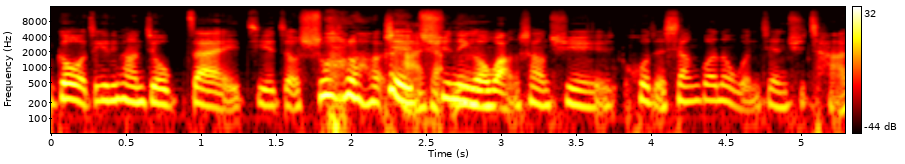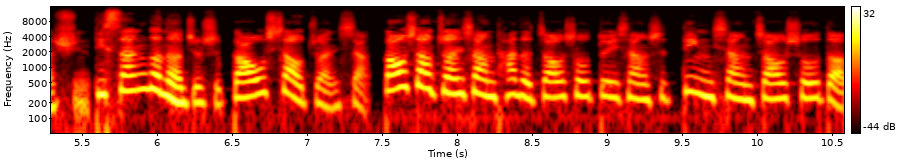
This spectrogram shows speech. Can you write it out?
个，我这个地方就不再接着说了，可以去那个网上去或者相关的文件去查询。第三个呢，就是高校专项。高校专项它的招收对象是定向招收的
